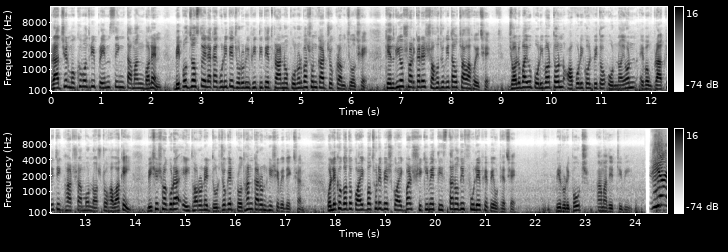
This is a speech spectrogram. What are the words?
রাজ্যের মুখ্যমন্ত্রী প্রেম সিং তামাং বলেন, বিপর্যস্ত এলাকাগুলিতে জরুরি ভিত্তিতে ত্রাণ ও পুনর্বাসন কার্যক্রম চলছে। কেন্দ্রীয় সরকারের সহযোগিতাও চাওয়া হয়েছে। জলবায়ু পরিবর্তন, অপরিকল্পিত উন্নয়ন এবং প্রাকৃতিক ভারসাম্য নষ্ট হওয়াকেই বিশেষজ্ঞরা এই ধরনের দুর্যোগের প্রধান কারণ হিসেবে দেখছেন। উল্লেখ্য, গত কয়েক বছরে বেশ কয়েকবার সিকিমে তিস্তা নদী ফুলে ফেপে উঠেছে। ব্যুরো রিপোর্ট, আমাদের টিভি।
